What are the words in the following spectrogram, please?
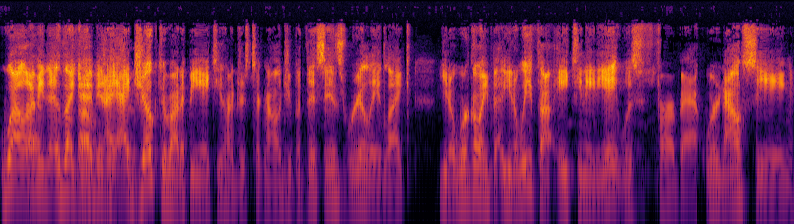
Well, I mean, like, I mean, I, I joked about it being 1800s technology, but this is really like, you know, we're going back. You know, we thought 1888 was far back. We're now seeing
